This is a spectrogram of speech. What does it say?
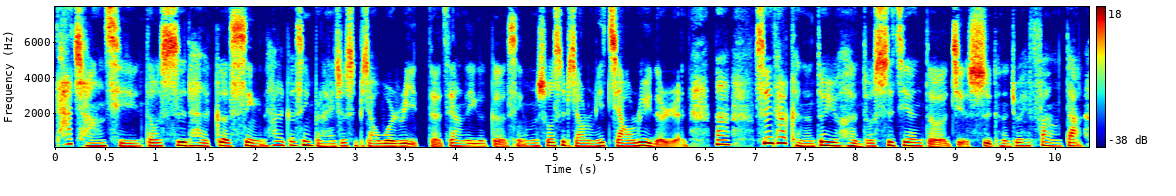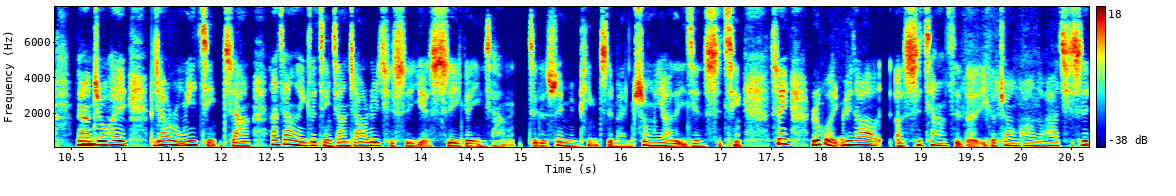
他长期都是他的个性，他的个性本来就是比较 worried 的这样的一个个性，我们说是比较容易焦虑的人。那所以他可能对于很多事件的解释，可能就会放大，那就会比较容易紧张。那这样的一个紧张焦虑，其实也是一个影响这个睡眠品质蛮重要的一件事情。所以如果遇到呃是这样子的一个状况的话，其实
